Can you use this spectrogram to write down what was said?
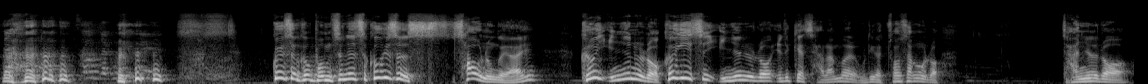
그래. 그래서 그 범선에서 거기서 싸우는 거야. 그 인연으로 거기서 인연으로 이렇게 사람을 우리가 조상으로 자녀로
